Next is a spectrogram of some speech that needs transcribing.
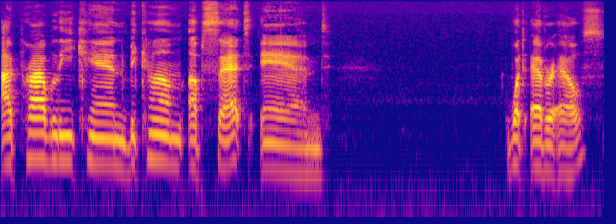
I probably can become upset and whatever else.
